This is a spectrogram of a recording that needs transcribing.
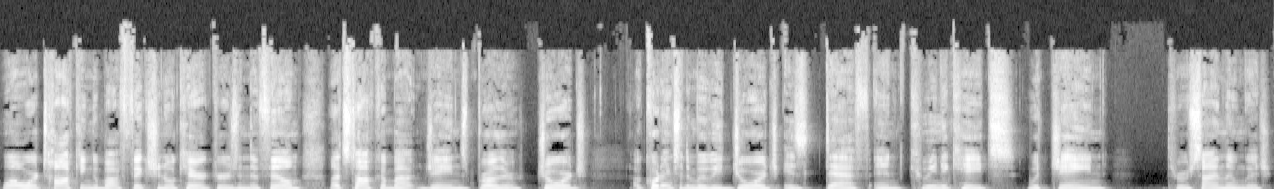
While we're talking about fictional characters in the film, let's talk about Jane's brother, George. According to the movie, George is deaf and communicates with Jane through sign language.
